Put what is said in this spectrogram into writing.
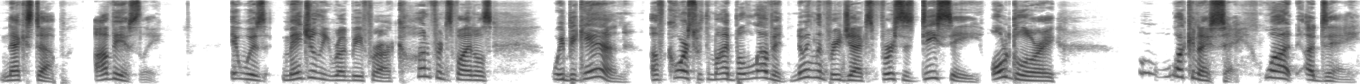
next up, obviously, it was Major League Rugby for our conference finals. We began, of course, with my beloved New England Free Jacks versus DC, Old Glory. What can I say? What a day.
